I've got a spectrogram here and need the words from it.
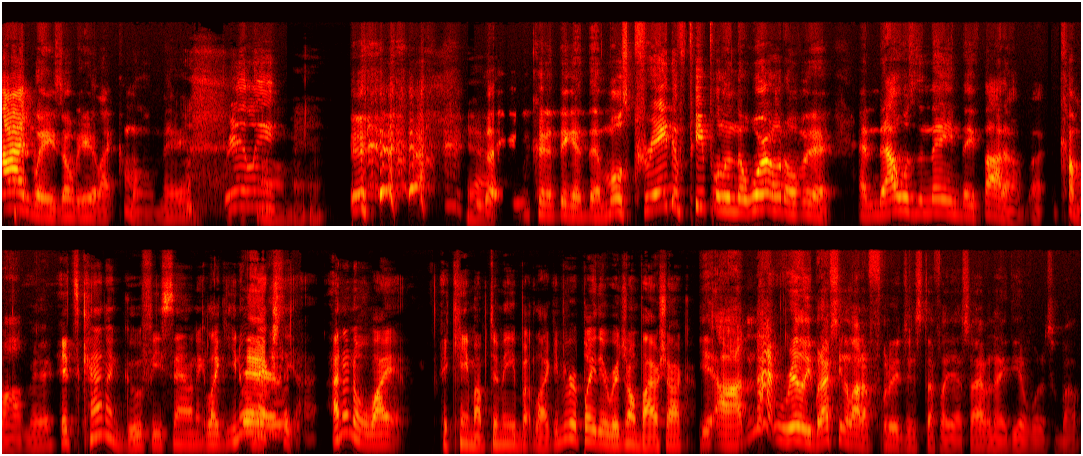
sideways over here, like, come on, man, really? Oh man. Yeah. like, you couldn't think of the most creative people in the world over there, and that was the name they thought of. Uh, come on, man. It's kind of goofy sounding. Like you know, Yeah. actually, I don't know why it came up to me, but like, have you ever played the original Bioshock? Yeah, uh, not really, but I've seen a lot of footage and stuff like that, so I have an idea of what it's about.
